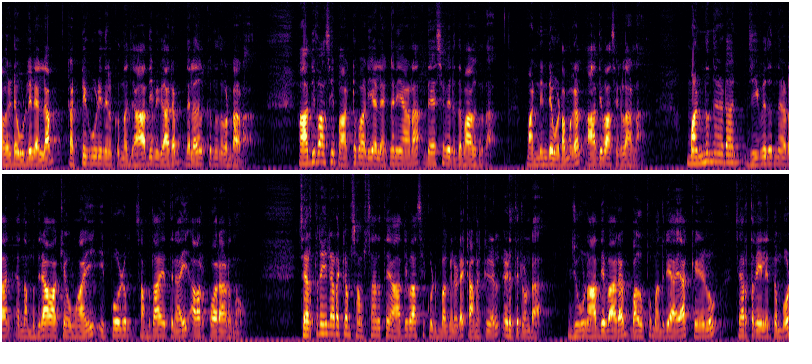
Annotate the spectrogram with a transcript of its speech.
അവരുടെ ഉള്ളിലെല്ലാം കട്ടികൂടി നിൽക്കുന്ന ജാതി വികാരം നിലനിൽക്കുന്നത് കൊണ്ടാണ്. ആദിവാസി പാട്ടുപാടിയാൽ എങ്ങനെയാണ് ദേശവിരുദ്ധമാകുന്നത്? മണ്ണിന്റെ ഉടമകൾ ആദിവാസികളാണ്. മണ്ണ് നേടാൻ ജീവിതം നേടാൻ എന്ന മുദ്രാവാക്യവുമായി ഇപ്പോഴും സമുദായത്തിനായി അവർ പോരാടുന്നു. ചേർത്തലയിലടക്കം സംസ്ഥാനത്തെ ആദിവാസി കുടുംബങ്ങളുടെ കണക്കുകൾ എടുത്തിട്ടുണ്ട്. ജൂൺ ആദ്യവാരം വകുപ്പ് മന്ത്രിയായ കേളു ചേർത്തലയിൽ എത്തുമ്പോൾ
